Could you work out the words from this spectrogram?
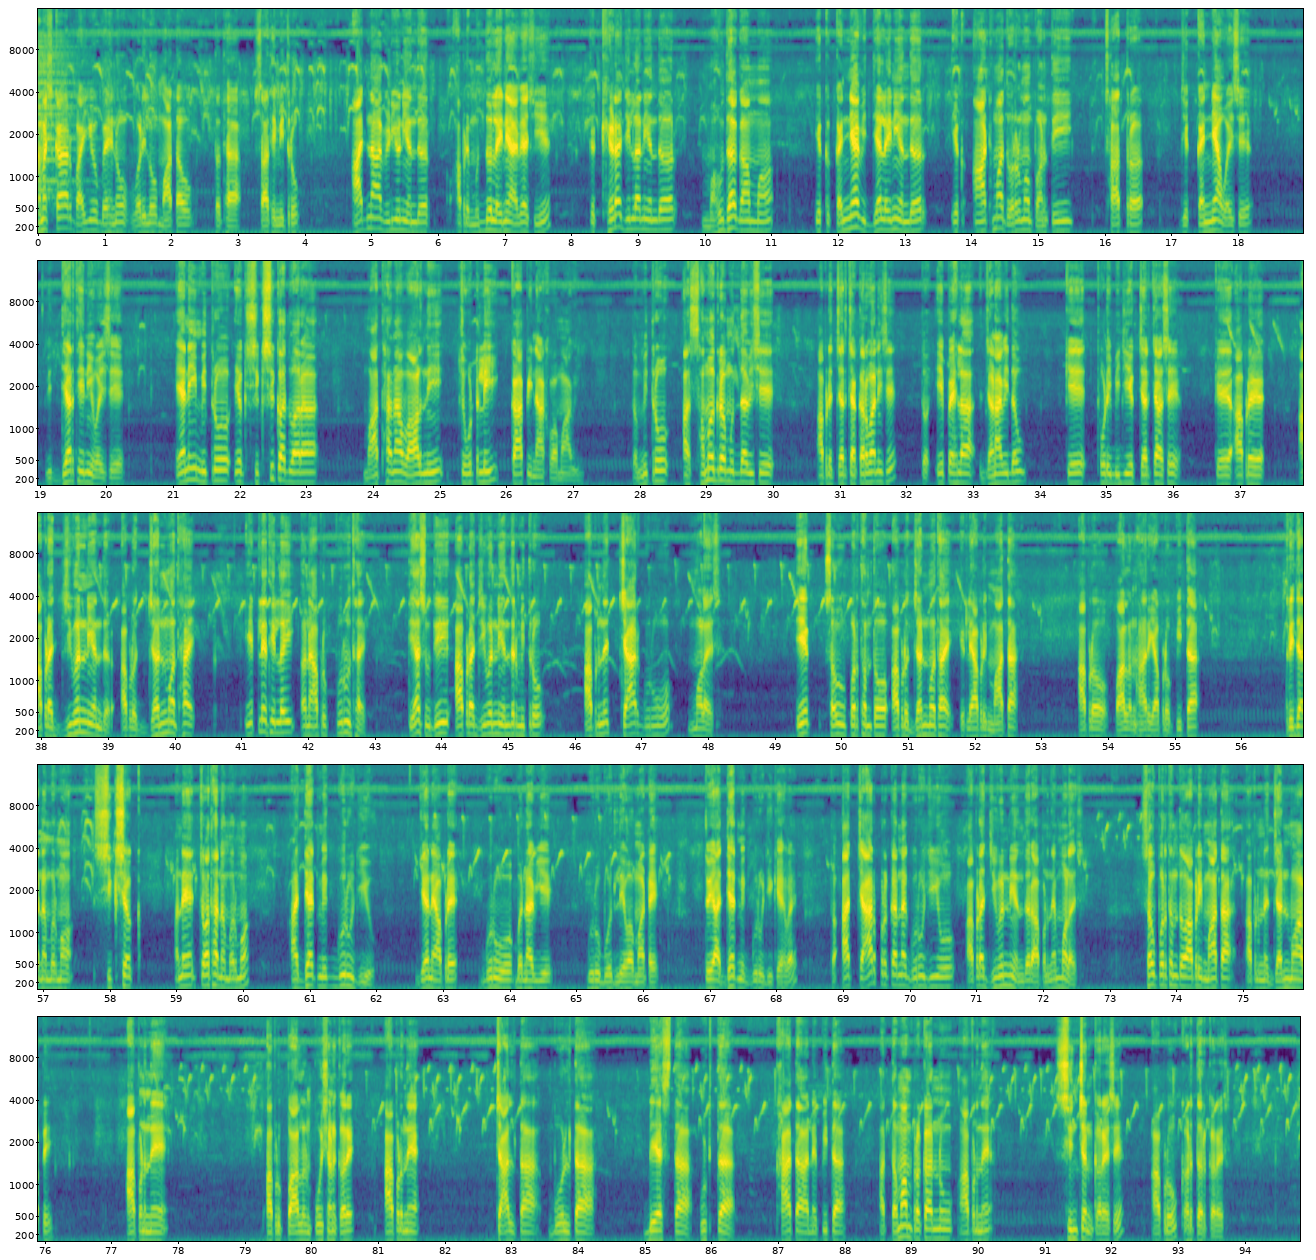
નમસ્કાર, ભાઈઓ, બહેનો, વડીલો, માતાઓ તથા સાથી મિત્રો. આજના આ વિડીયોની અંદર આપણે મુદ્દો લઈને આવ્યા છીએ કે ખેડા જિલ્લાની અંદર મહુધા ગામમાં એક કન્યા વિદ્યાલયની અંદર એક આઠમા ધોરણમાં ભણતી છાત્ર જે કન્યા હોય છે, વિદ્યાર્થીની હોય છે, એની મિત્રો એક શિક્ષિકા દ્વારા માથાના વાળની ચોટલી કાપી નાખવામાં આવી. તો મિત્રો, આ સમગ્ર મુદ્દા વિશે આપણે ચર્ચા કરવાની છે. તો એ પહેલાં જણાવી દઉં કે થોડી બીજી એક ચર્ચા છે કે આપણે આપણા જીવનની અંદર આપણો જન્મ થાય એટલેથી લઈ અને આપણું પૂરું થાય ત્યાં સુધી આપણા જીવનની અંદર મિત્રો આપણને ચાર ગુરુઓ મળે છે. એક સૌ પ્રથમ તો આપણો જન્મ થાય એટલે આપણી માતા, આપણો પાલનહારી આપણો પિતા, ત્રીજા નંબરમાં શિક્ષક અને ચોથા નંબરમાં આધ્યાત્મિક ગુરુજીઓ, જેને આપણે ગુરુઓ બનાવીએ, ગુરુ બોધ લેવા માટે. તો એ આધ્યાત્મિક ગુરુજી કહેવાય. તો આ ચાર પ્રકારના ગુરુજીઓ આપણા જીવનની અંદર આપણને મળે છે. સૌ પ્રથમ તો આપણી માતા આપણને જન્મ આપે. આપણને આપણું પાલન પોષણ કરે. આપણને ચાલતા, બોલતા, બેસતા, ઉઠતા ખાતા અને પીતા આ તમામ પ્રકારનું આપણને સિંચન કરે છે, આપણું ઘડતર કરે છે.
